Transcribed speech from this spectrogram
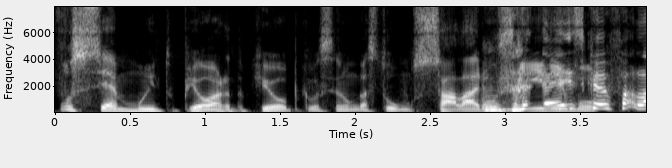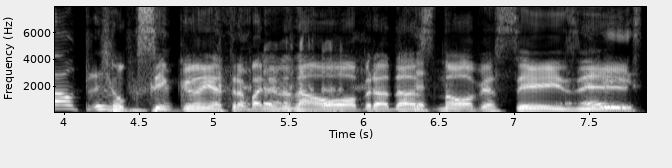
você é muito pior do que eu, porque você não gastou um salário mínimo. é isso que eu ia falar. o- que é o que você ganha trabalhando na obra das nove às seis. E... É isso.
